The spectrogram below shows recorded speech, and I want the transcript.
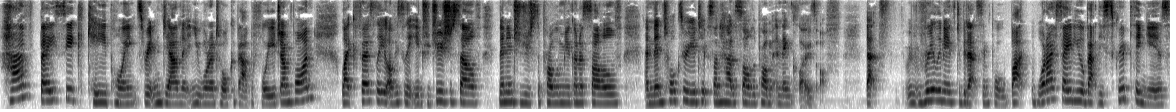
have basic key points written down that you want to talk about before you jump on. Like, firstly, obviously, introduce yourself, then introduce the problem you're going to solve, and then talk through your tips on how to solve the problem, and then close off. That's really needs to be that simple. But what I say to you about this script thing is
